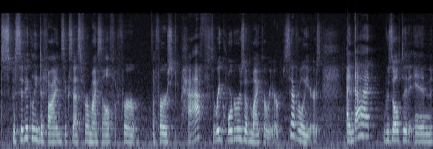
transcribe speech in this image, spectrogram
specifically define success for myself for the first half, three quarters of my career, several years. And that resulted in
